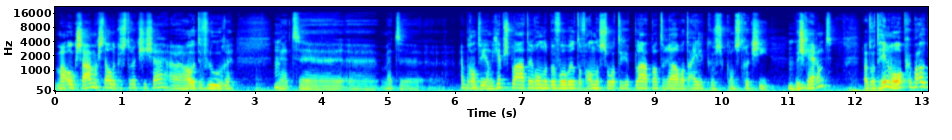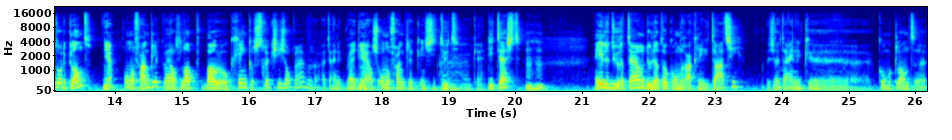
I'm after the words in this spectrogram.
maar ook samengestelde constructies, hè, eh, houten vloeren Hm. met, met brandwerende gipsplaten eronder bijvoorbeeld, of ander soortige plaatmateriaal wat eigenlijk de constructie Mhm. beschermt. Dat wordt helemaal opgebouwd door de klant. Ja. Onafhankelijk. Wij als lab bouwen ook geen constructies op. Hè. Uiteindelijk, wij doen Ja. als onafhankelijk instituut Ah, die test. Mhm. Hele dure termen, we doen dat ook onder accreditatie. Dus uiteindelijk komen klanten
